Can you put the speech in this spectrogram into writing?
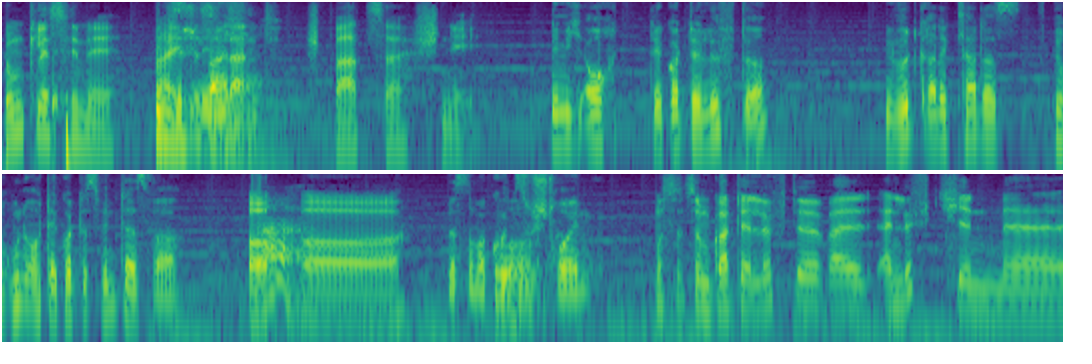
Dunkles Himmel, weißes. Land, schwarzer Schnee. Nämlich auch der Gott der Lüfte. Mir wird gerade klar, dass Perun auch der Gott des Winters war. Oh Ah. oh. Um das nochmal kurz Oh. zu streuen. Musst du zum Gott der Lüfte, weil ein Lüftchen, äh,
